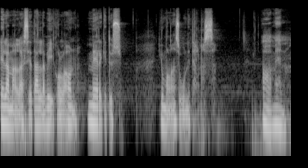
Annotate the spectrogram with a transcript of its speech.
elämälläsi ja tällä viikolla on merkitys Jumalan suunnitelmassa. Aamen.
